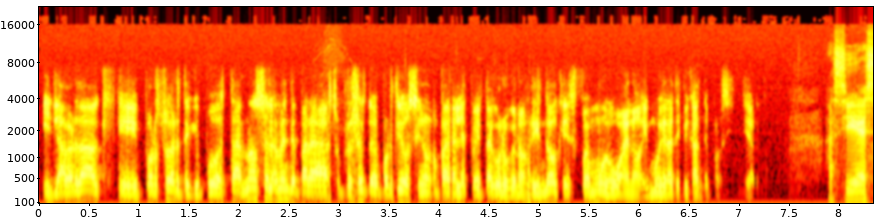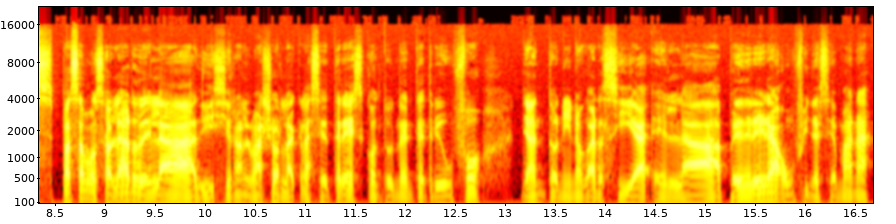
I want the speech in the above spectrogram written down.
y la verdad que por suerte que pudo estar no solamente para su proyecto deportivo, sino para el espectáculo que nos brindó, que fue muy bueno y muy gratificante, por cierto. Así es, pasamos a hablar de la divisional mayor, la clase 3, contundente triunfo de Antonino García en la Pedrera, un fin de semana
